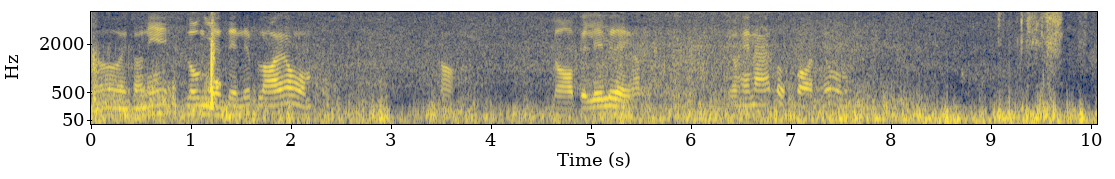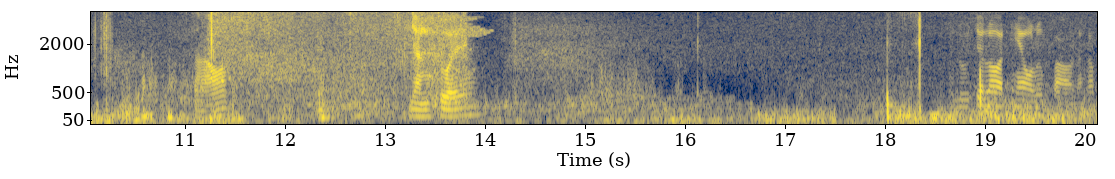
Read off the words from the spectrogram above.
เออตอนนี้ลงเหยื่อเสร็จเรียบร้อยครับผม ก็รอไปเรื่อยๆครับ เดี๋ยวให้น้าตกก่อนครับผมสาว อย่างสวยไม่รู้จะรอดแฮวหรือเปล่านะครับ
